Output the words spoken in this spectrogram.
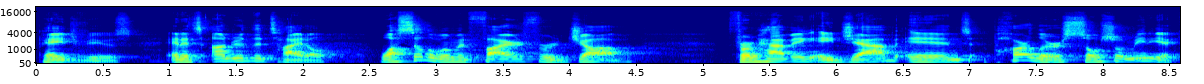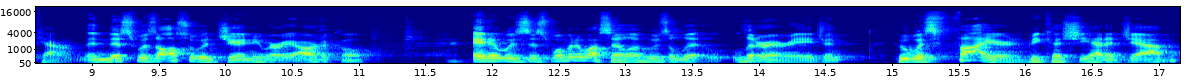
page views, and it's under the title Wasilla Woman Fired for a Job from having a Gab and Parler social media account. And this was also a January article. And it was this woman in Wasilla who's a lit- literary agent who was fired because she had a Gab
